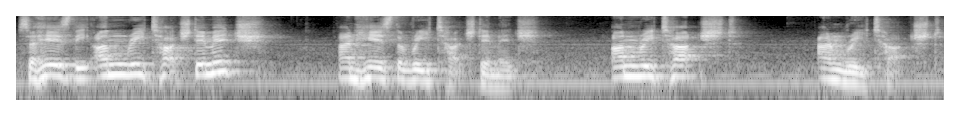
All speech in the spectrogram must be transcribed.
So here's the unretouched image, and here's the retouched image. Unretouched and retouched.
